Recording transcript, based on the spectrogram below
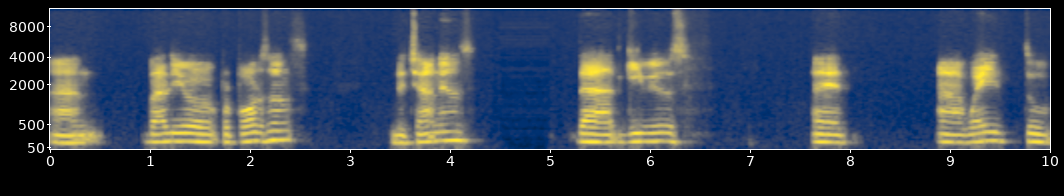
and value proposals, the channels that give us a way to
